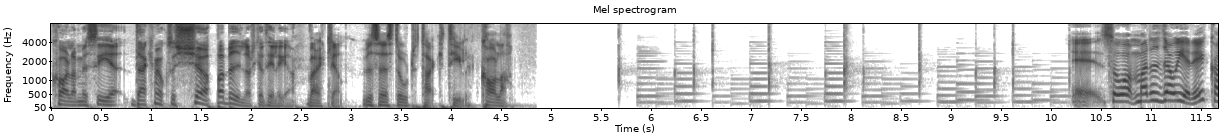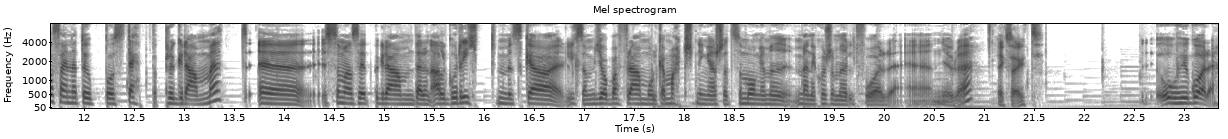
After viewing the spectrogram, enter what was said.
Karla Museet. Där kan vi också köpa bilar ska jag tillägga. Verkligen. Vi säger stort tack till Karla. Eh, Så Maria och Erik har signat upp på STEP-programmet eh, som alltså är ett program där en algoritm ska liksom, jobba fram olika matchningar så att så många my- människor som möjligt får eh, njure. Exakt. Och hur går det?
